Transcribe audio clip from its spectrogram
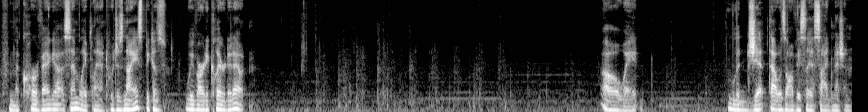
from the Corvega assembly plant, which is nice because we've already cleared it out. Oh, wait. Legit, that was obviously a side mission.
